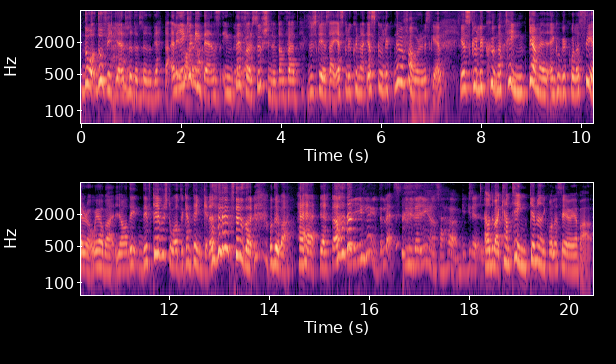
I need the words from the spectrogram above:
då, då fick jag ett litet litet hjärta. Eller egentligen inte ens, inte för sushin utan för att du skrev så här, jag skulle kunna, jag skulle, nej vad fan var det du skrev? Jag skulle kunna tänka mig en Coca-Cola Zero och jag bara, ja det, det kan jag förstå att du kan tänka dig. Typ så och du bara, hehe hjärta. Jag gillar ju inte läsk. Det är ju någon så här hög grej. Ja du bara, kan tänka mig en Cola Zero och jag bara,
